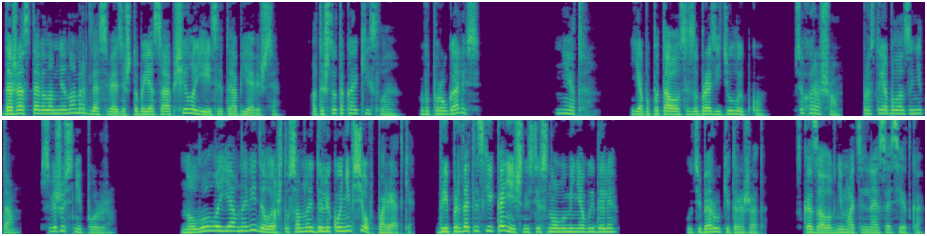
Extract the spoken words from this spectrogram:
Даже оставила мне номер для связи, чтобы я сообщила ей, если ты объявишься. А ты что такая кислая? Вы поругались? Нет. Я попыталась изобразить улыбку. Все хорошо. Просто я была занята. Свяжусь с ней позже. Но Лола явно видела, что со мной далеко не все в порядке. Да и предательские конечности снова меня выдали. «У тебя руки дрожат», — сказала внимательная соседка.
